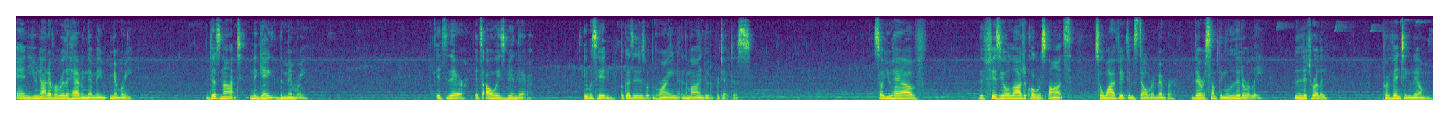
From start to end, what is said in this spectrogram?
and you not ever really having that me- memory does not negate the memory. It's there, it's always been there. it was hidden because it is what the brain and the mind do to protect us. So you have the physiological response to why victims don't remember. There is something literally, literally preventing them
